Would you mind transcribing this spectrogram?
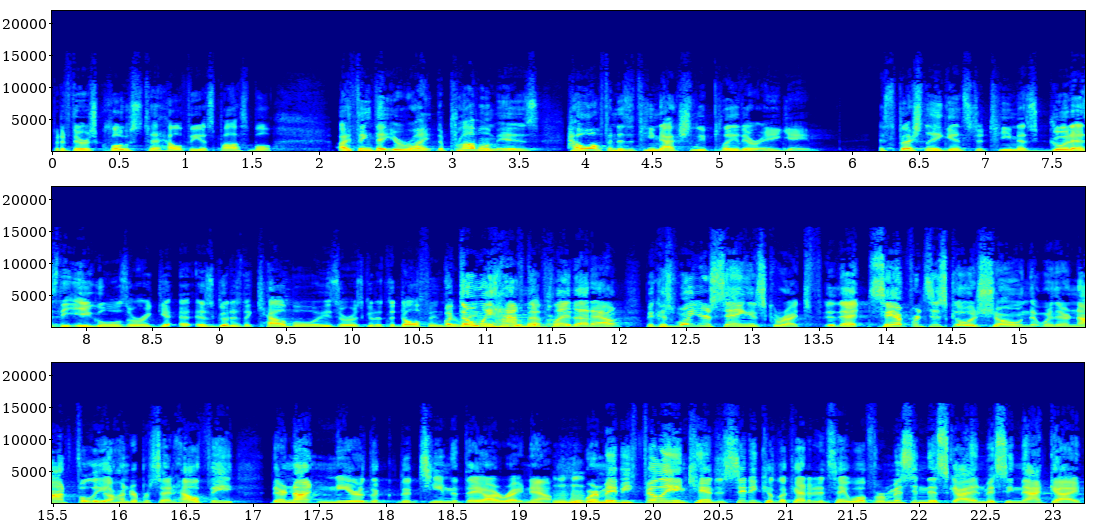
but if they're as close to healthy as possible, I think that you're right. The problem is how often does a team actually play their A game? Especially against a team as good as the Eagles or as good as the Cowboys or as good as the Dolphins. But don't we Ravens or have to play that out? Because what you're saying is correct. That San Francisco has shown that when they're not fully 100% healthy, they're not near the, the team that they are right now. Mm-hmm. Where maybe Philly and Kansas City could look at it and say, well, if we're missing this guy and missing that guy,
